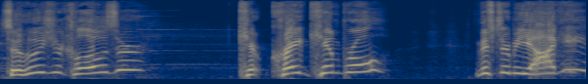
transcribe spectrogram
So who's your closer? K- Craig Kimbrel? Mr. Miyagi?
